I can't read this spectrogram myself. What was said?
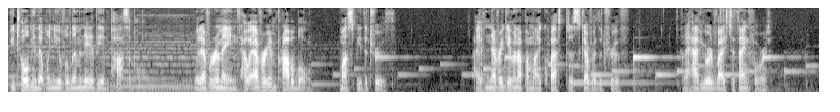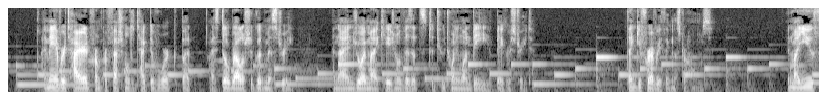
you told me that when you have eliminated the impossible, whatever remains, however improbable, must be the truth. I have never given up on my quest to discover the truth, and I have your advice to thank for it. I may have retired from professional detective work, but I still relish a good mystery, and I enjoy my occasional visits to 221B Baker Street. Thank you for everything, Mr. Holmes. In my youth,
